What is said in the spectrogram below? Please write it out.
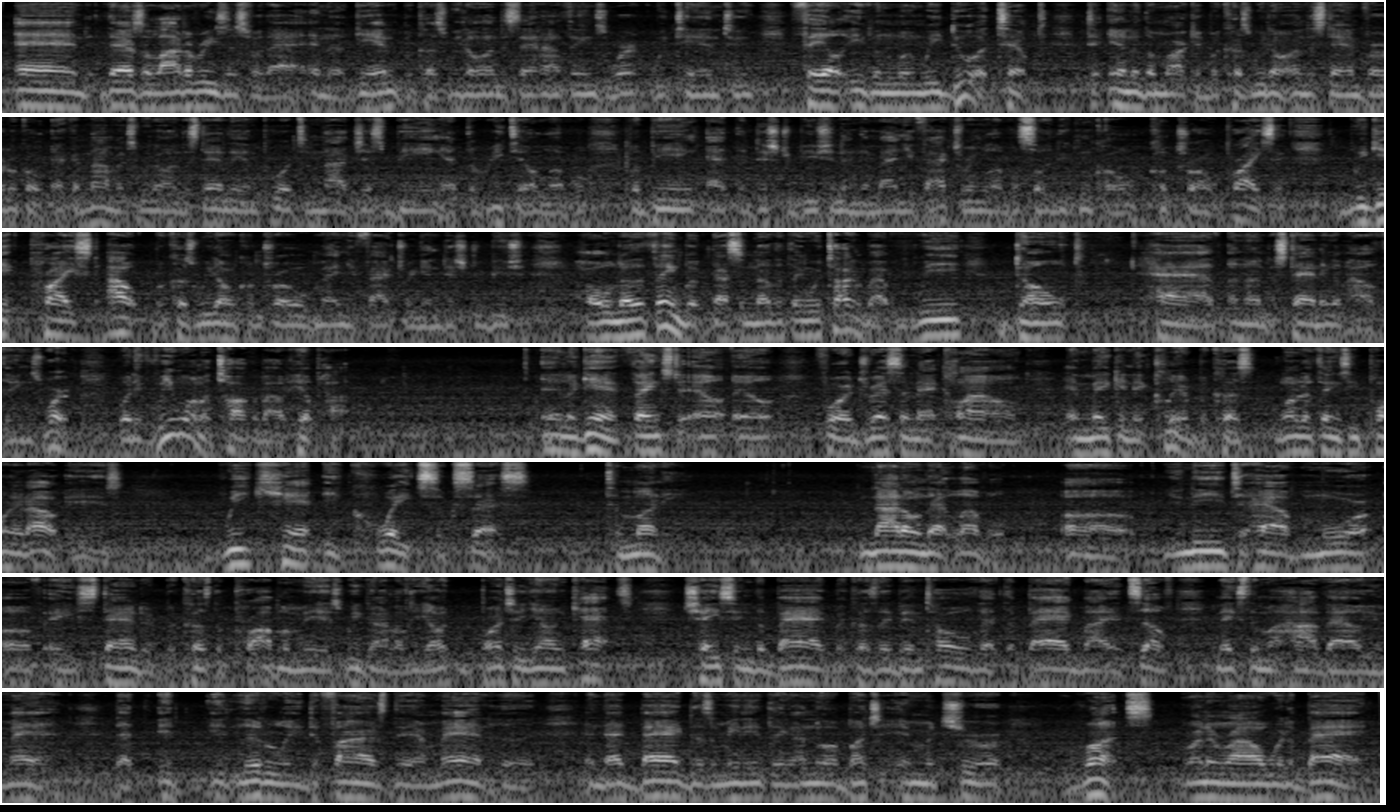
And there's a lot of reasons for that. And again, because we don't understand how things work, we tend to fail even when we do attempt to enter the market because we don't understand vertical economics. We don't understand the importance of not just being at the retail level, but being at the distribution and the manufacturing level so you can control pricing. We get priced out because we don't control manufacturing and distribution. Whole nother thing, but that's another thing we're talking about. We don't have an understanding of how things work. But if we want to talk about hip hop, and again, thanks to LL for addressing that clown and making it clear because one of the things he pointed out is we can't equate success to money. Not on that level. Uh, you need to have more of a standard because the problem is we got a young, bunch of young cats chasing the bag because they've been told that the bag by itself makes them a high value man that it, it literally defines their manhood and that bag doesn't mean anything I know a bunch of immature runts running around with a bag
